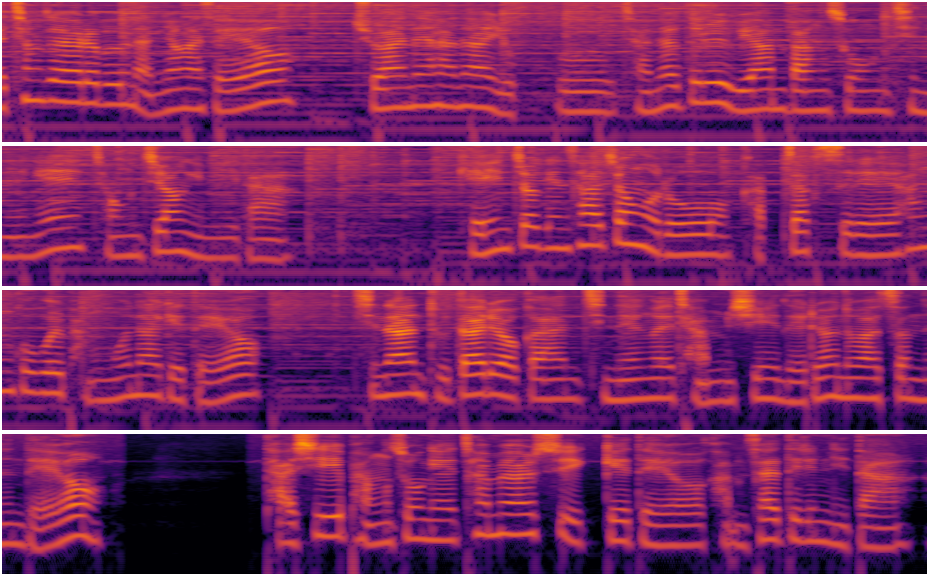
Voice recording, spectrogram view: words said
애청자 여러분 안녕하세요. 주안의 하나 육부 자녀들을 위한 방송 진행의 정지영입니다. 개인적인 사정으로 갑작스레 한국을 방문하게 되어 지난 두 달여간 진행을 잠시 내려놓았었는데요. 다시 방송에 참여할 수 있게 되어 감사드립니다.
